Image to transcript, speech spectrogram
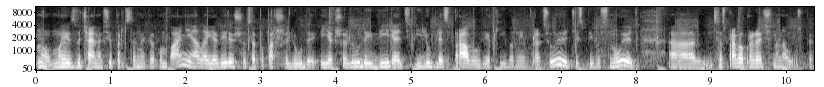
ну ми звичайно всі представники компанії, але я вірю, що це, по-перше, люди. І якщо люди вірять і люблять справу, в якій вони працюють і співіснують, е, ця справа приречена на успіх.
